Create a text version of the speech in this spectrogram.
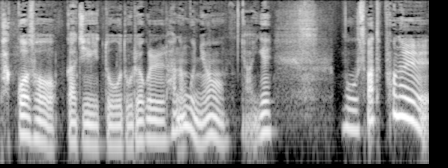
바꿔서까지 또 노력을 하는군요. 야, 이게 뭐 스마트폰을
